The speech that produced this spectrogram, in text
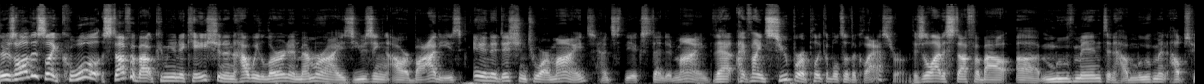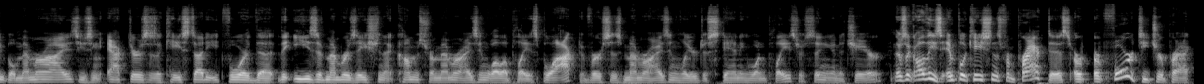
There's all this like cool stuff about communication and how we learn and memorize using our bodies in addition to our minds hence the extended mind that i find super applicable to the classroom. There's a lot of stuff about uh, movement and how movement helps people memorize using actors as a case study for the, the ease of memorization that comes from memorizing while a play is blocked versus memorizing while you're just standing one place or sitting in a chair. There's like all these implications from practice or, or for teacher practice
